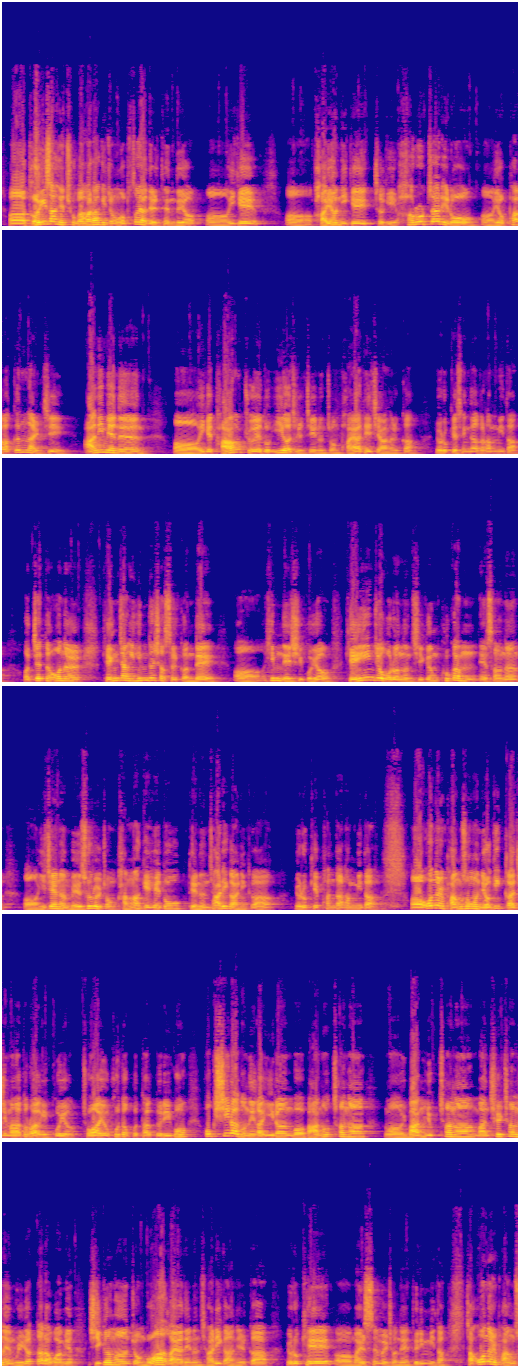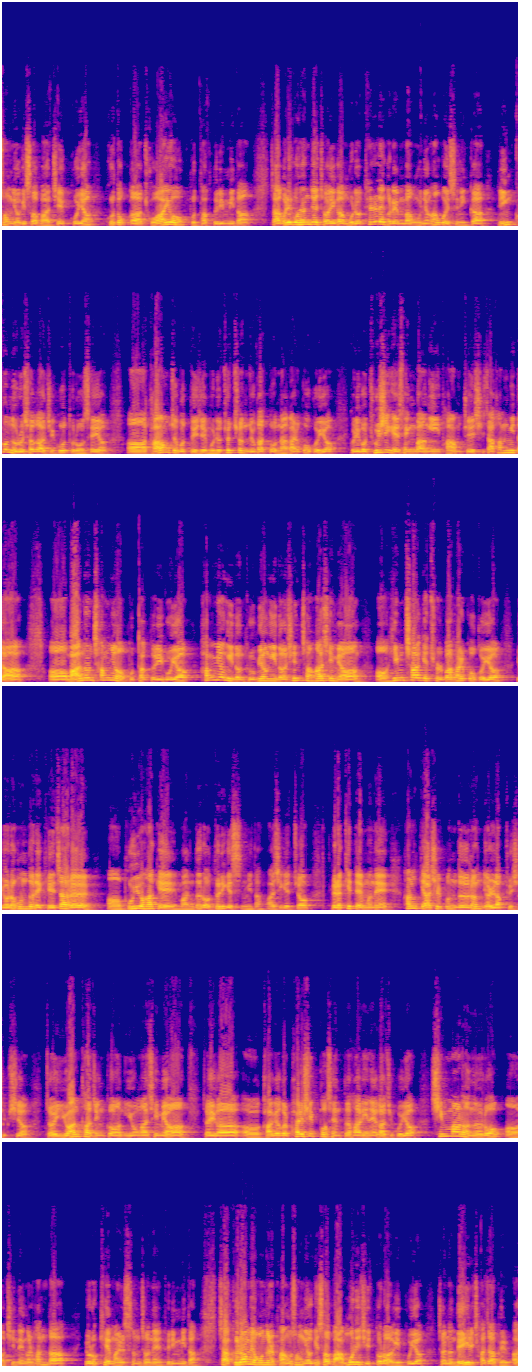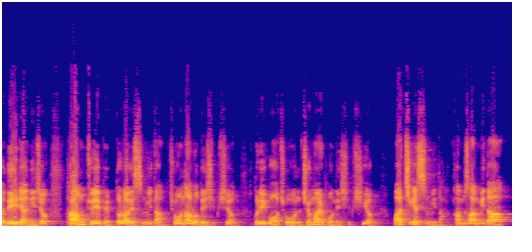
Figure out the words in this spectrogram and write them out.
어, 더 이상의 추가 하락이 좀 없어야 될 텐데요. 어, 이게 어, 과연 이게 저기 하루짜리로 어, 여파가 끝날지 아니면은 어, 이게 다음 주에도 이어질지는 좀 봐야 되지 않을까 이렇게 생각을 합니다. 어쨌든 오늘 굉장히 힘드셨을 건데 어, 힘내시고요. 개인적으로는 지금 구간에서는 어, 이제는 매수를 좀 강하게 해도 되는 자리가 아닐까 이렇게 판단합니다. 어, 오늘 방송은 여기까지만 하도록 하겠고요. 좋아요, 구독 부탁드리고 혹시라도 내가 이런 뭐 15,000원 어, 16,000원, 17,000원에 물렸다라고 하면 지금은 좀 모아가야 되는 자리가 아닐까 이렇게 어, 말씀을 전해드립니다. 자 오늘 방송 여기서 마치겠고요. 구독과 좋아요 부탁드립니다. 자 그리고 현재 저희가 무료 텔레그램방 운영하고 있으니까 링크 누르셔가지고 들어오세요. 어, 다음 주부터 이제 무료 추천주가 또 나갈 거고요. 그리고 주식의 생방이 다음 주에 시작합니다. 어, 많은 참여 부탁드리고요. 한 명이든 두 명이든 신청하시면 어, 힘차게 출발할 거고요. 여러분들의 계좌를 어, 부유하게 만들어 드리겠습니다. 아시겠죠? 그렇기 때문에 함께 하실 분들은 연락 주십시오. 저희 유한타 증권 이용하시면 저희가 어, 가격을 80% 할인해 가지고요. 10만 원으로 어, 진행을 한다. 이렇게 말씀 전해 드립니다. 자, 그러면 오늘 방송 여기서 마무리 짓도록 하겠고요. 저는 내일 찾아뵙, 아, 내일이 아니죠. 다음 주에 뵙도록 하겠습니다. 좋은 하루 되십시오. 그리고 좋은 주말 보내십시오. 마치겠습니다. 감사합니다.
